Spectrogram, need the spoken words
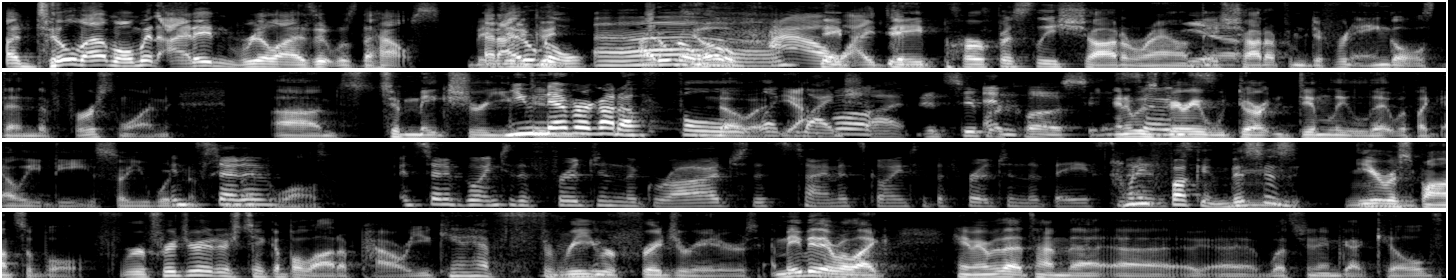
Until that moment, I didn't realize it was the house, and did I a don't good- know. I don't know No. how they, I they purposely shot around. They shot it from different angles than the first one, um, to make sure you You, didn't never got a full like yeah. wide Well, shot. It's super And- close. yeah. and it was So very dark, dimly lit with like LEDs, so you wouldn't have seen Instead like, the walls. Instead of going to the fridge in the garage, this time it's going to the fridge in the basement. How many fucking? This is Mm, irresponsible. Refrigerators take up a lot of power. You can't have three refrigerators. And maybe they were like, "Hey, remember that time that uh, uh, what's your name got killed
